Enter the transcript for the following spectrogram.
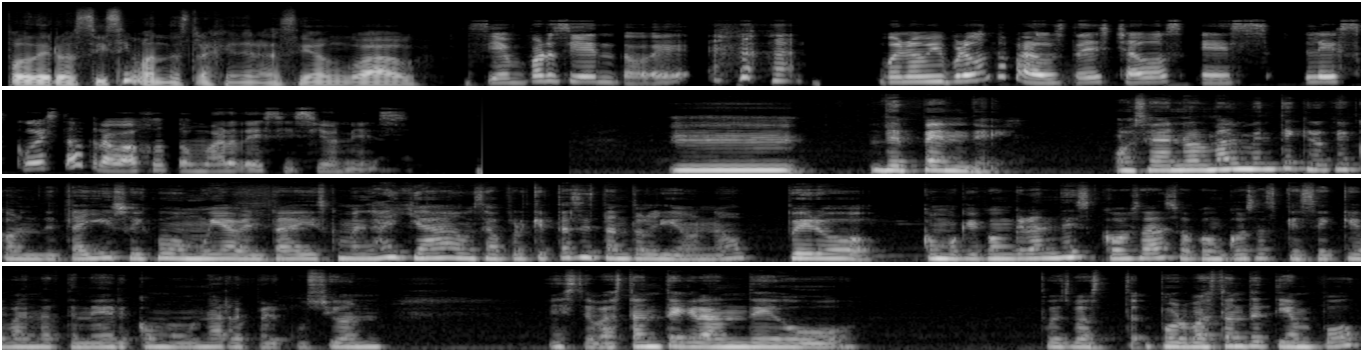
Poderosísima nuestra generación, wow. 100%, ¿eh? bueno, mi pregunta para ustedes, chavos, es, ¿les cuesta trabajo tomar decisiones? Mm, depende. O sea, normalmente creo que con detalles soy como muy aventada y es como, ay, ya, o sea, ¿por qué te hace tanto lío, no? Pero como que con grandes cosas o con cosas que sé que van a tener como una repercusión este, bastante grande o pues bast por bastante tiempo,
